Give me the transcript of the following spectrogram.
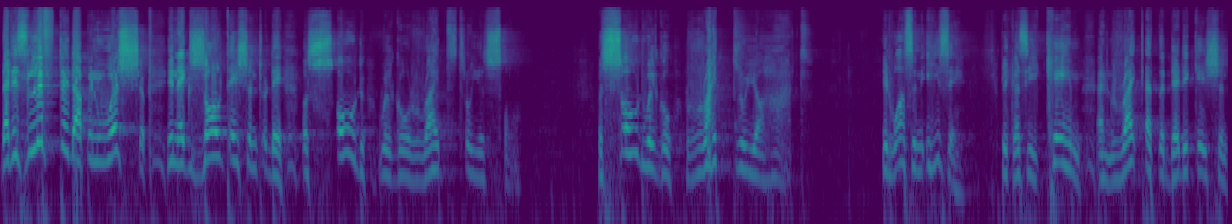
that is lifted up in worship, in exaltation today, a sword will go right through your soul. A sword will go right through your heart. It wasn't easy because he came and right at the dedication,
